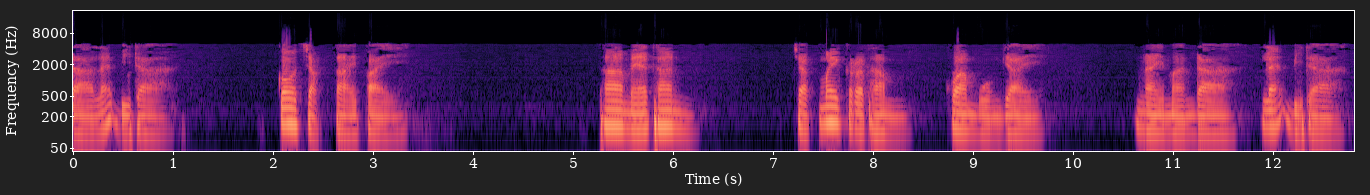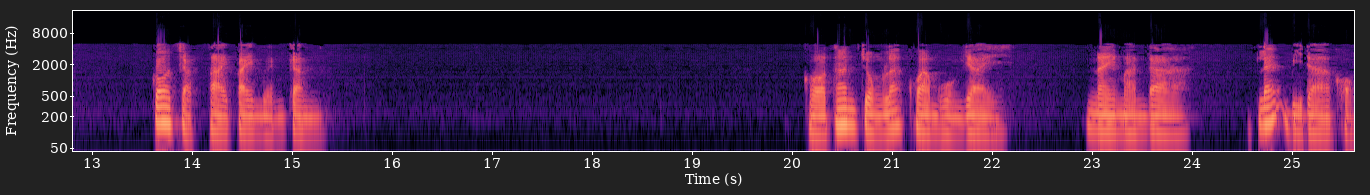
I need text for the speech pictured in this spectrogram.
ดาและบิดา ก็จักตายไป ถ้าแม้ท่านจักไม่กระทำความห่วงใยในมารดา และบิดา ก็จักตายไปเหมือนกัน ขอท่านจงละความห่วงใยในมารดา และบิดาของ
